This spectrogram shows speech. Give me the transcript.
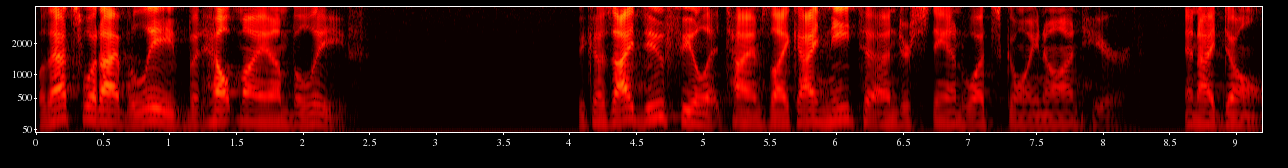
Well, that's what I believe, but help my unbelief. Because I do feel at times like I need to understand what's going on here, and I don't.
